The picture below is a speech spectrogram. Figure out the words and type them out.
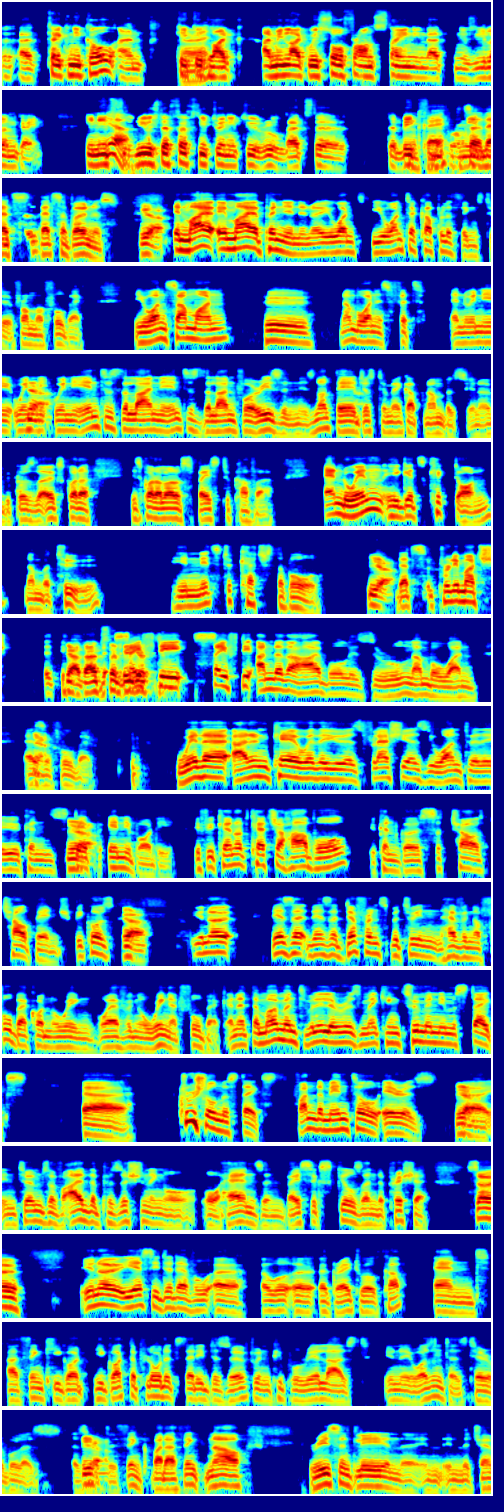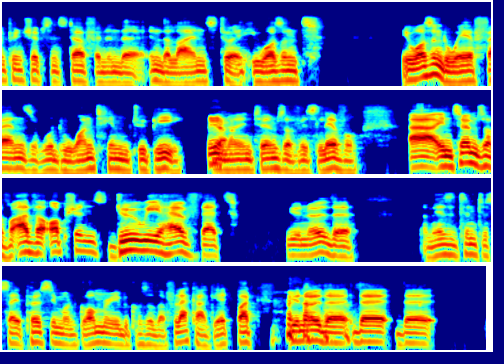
uh, uh, technical and kick Alright. it like I mean, like we saw Frans Steyn in that New Zealand game. He needs Yeah. to use the 50-22 rule. That's the the big Okay, thing for me. so that's that's a bonus. yeah, In my in my opinion, you know, you want you want a couple of things to from a fullback. You want someone who number one is fit, and when he when he, when he enters the line, he enters the line for a reason. He's not there just to make up numbers, you know, because the Oak's got a he's got a lot of space to cover. And when he gets kicked on, number two, he needs to catch the ball. yeah, That's pretty much yeah. That's the biggest. safety safety under the high ball is the rule number one as Yeah. a fullback whether i don't care whether you're as flashy as you want whether you can step anybody if you cannot catch a high ball you can go child chow bench because Yeah, you know there's a there's a difference between having a fullback on the wing or having a wing at fullback and at the moment le Roux is making too many mistakes uh crucial mistakes fundamental errors Yeah. uh, in terms of either positioning or or hands and basic skills under pressure. So, you know, yes, he did have a a, a, a great World Cup, and I think he got he got the plaudits that he deserved when people realized, you know, he wasn't as terrible as as Yeah. what they think. But I think now, recently in the in in the championships and stuff, and in the in the Lions tour, he wasn't he wasn't where fans would want him to be you yeah, know, in terms of his level. Uh, in terms of other options, do we have that, you know, the I'm hesitant to say Percy Montgomery because of the flack I get, but you know, the the the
